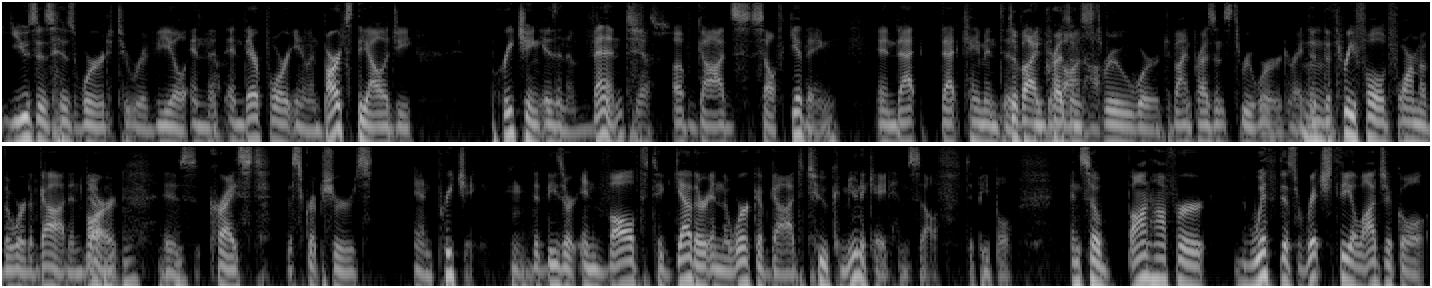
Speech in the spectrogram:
uses his word to reveal and that and therefore, you know, in Barth's theology, preaching is an event Yes. of God's self-giving. And that that came into Divine into presence Bonhoeffer. through word. divine presence through word, right? Mm. The, the threefold form of the word of God in Barth Mhm. is Christ, the scriptures, and preaching. Hmm. That these are involved together in the work of God to communicate himself to people. And so Bonhoeffer, with this rich theological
